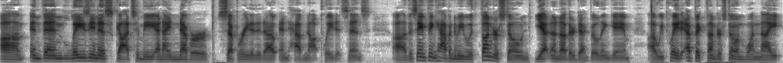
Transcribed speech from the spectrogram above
Um, and then laziness got to me, and I never separated it out and have not played it since. Uh, the same thing happened to me with Thunderstone, yet another deck building game. Uh, we played Epic Thunderstone one night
